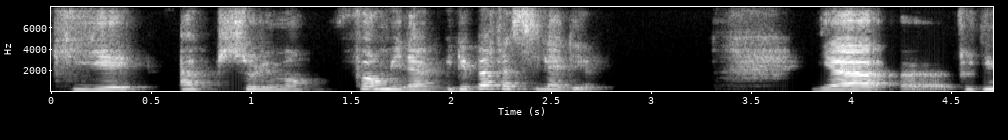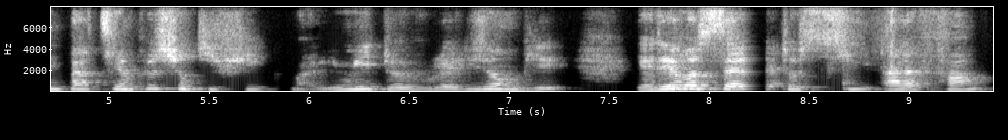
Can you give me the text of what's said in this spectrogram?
qui est absolument formidable. Il n'est pas facile à lire. Il y a euh, toute une partie un peu scientifique, bah, limite, vous la lisez en biais. Il y a des recettes aussi à la fin.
